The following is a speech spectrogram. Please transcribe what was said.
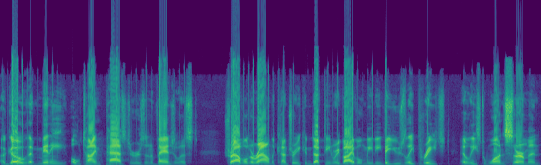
ago, that many old time pastors and evangelists traveled around the country conducting revival meetings. They usually preached at least one sermon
